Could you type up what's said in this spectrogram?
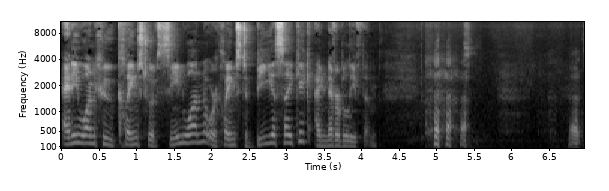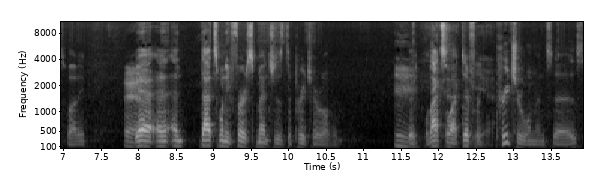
anyone who claims to have seen one or claims to be a psychic, I never believe them. That's funny. Yeah, and, and that's when he first mentions the preacher woman. well, that's a lot Hmm, different. yeah. Preacher woman says,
